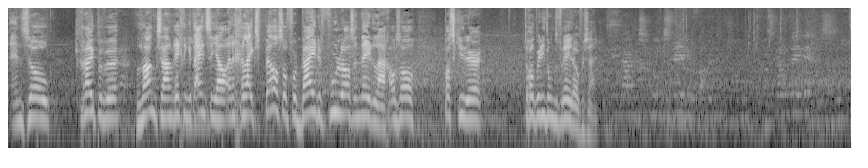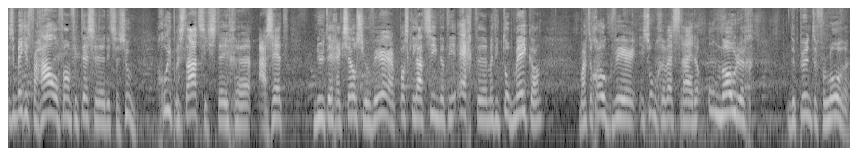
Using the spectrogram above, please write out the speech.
En zo kruipen we langzaam richting het eindsignaal. En een gelijkspel zal voor beide voelen als een nederlaag. Al zal Pasquier er toch ook weer niet ontevreden over zijn. Het is een beetje het verhaal van Vitesse dit seizoen. Goede prestaties tegen AZ, Nu tegen Excelsior weer. Pasky laat zien dat hij echt eh, met die top mee kan. Maar toch ook weer in sommige wedstrijden onnodig de punten verloren.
